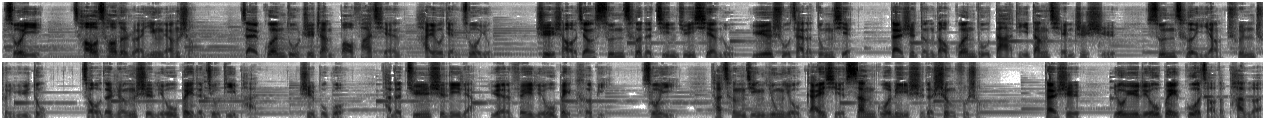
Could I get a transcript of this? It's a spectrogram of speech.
所以曹操的软硬两手。在官渡之战爆发前还有点作用，至少将孙策的进军线路约束在了东线。但是等到官渡大敌当前之时，孙策一样蠢蠢欲动，走的仍是刘备的旧地盘，只不过他的军事力量远非刘备可比，所以他曾经拥有改写三国历史的胜负手。但是由于刘备过早的叛乱，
